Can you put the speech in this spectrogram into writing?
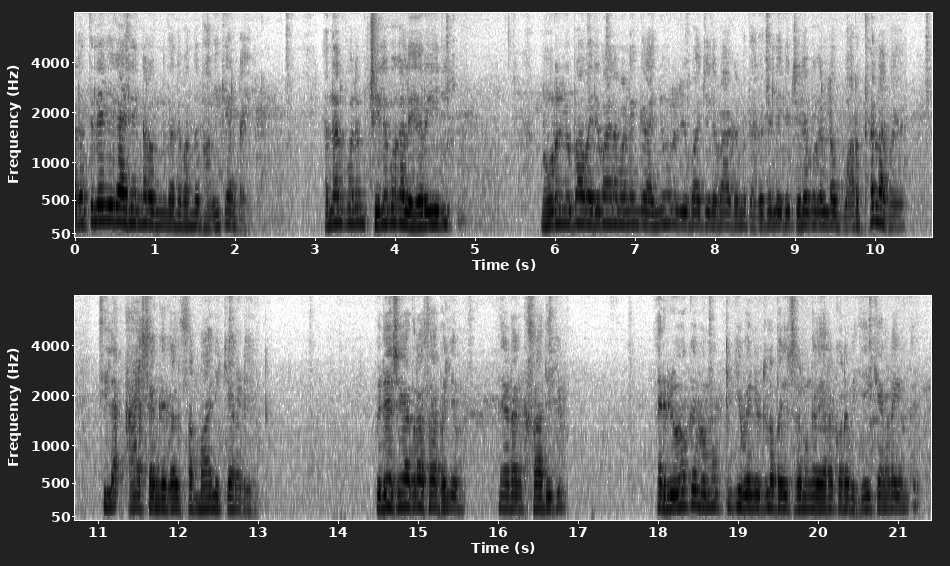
തരത്തിലേക്ക് കാര്യങ്ങളൊന്നും തന്നെ വന്ന് ഭവിക്കാനിടയില്ല. എന്നാൽ പോലും ചിലവുകൾ ഏറിയിരിക്കും നൂറ് രൂപ വരുമാനമാണെങ്കിൽ അഞ്ഞൂറ് രൂപ ചിലവാക്കുന്ന തരത്തിലേക്ക് ചിലവുകളുടെ വർധനവ് ചില ആശങ്കകൾ സമ്മാനിക്കാനിടയുണ്ട്. വിദേശയാത്രാ സാഫല്യം നേടാൻ സാധിക്കും. രോഗവിമുക്തിക്ക് വേണ്ടിയിട്ടുള്ള പരിശ്രമങ്ങൾ ഏറെക്കുറെ വിജയിക്കാനിടയുണ്ട്.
